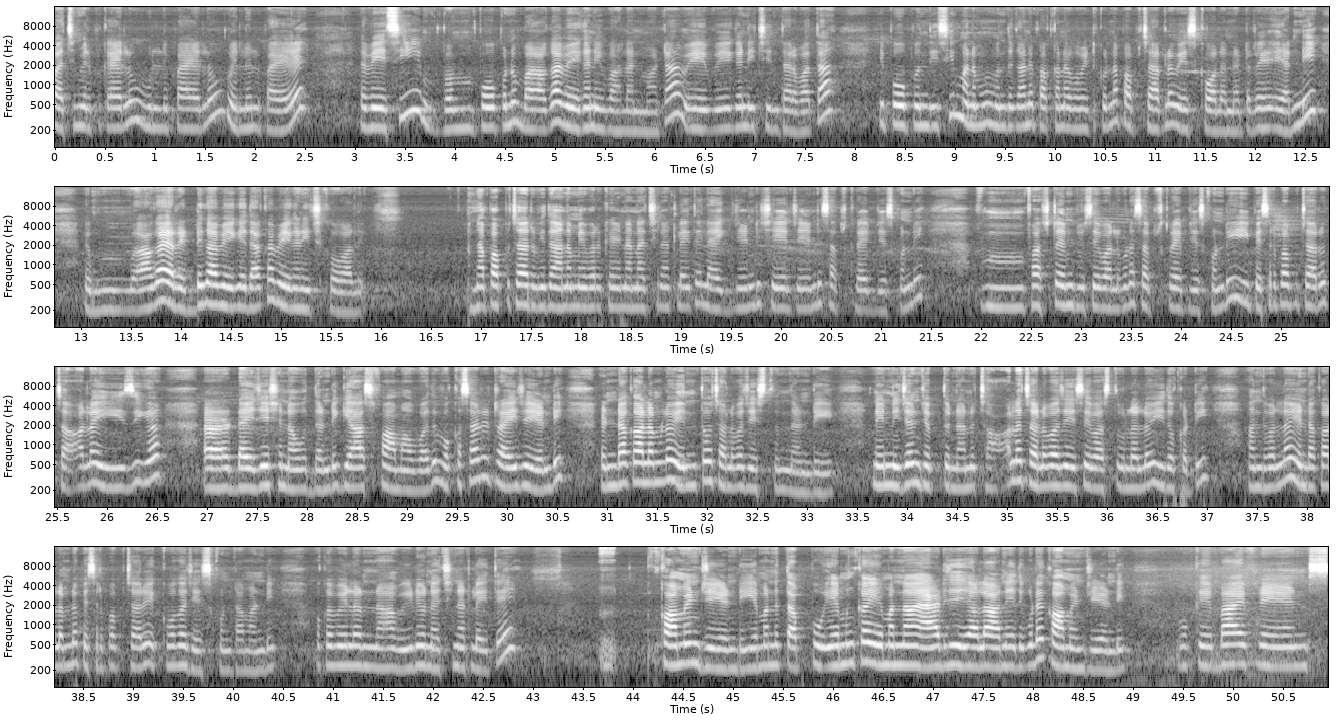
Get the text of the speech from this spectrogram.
పచ్చిమిరపకాయలు ఉల్లిపాయలు వెల్లుల్లిపాయ వేసి పోపును బాగా వేగనివ్వాలన్నమాట. వే వేగనిచ్చిన తర్వాత ఈ పోపును తీసి మనము ముందుగానే పక్కన పెట్టుకున్న పప్పుచారులో వేసుకోవాలన్నట్టు. అన్నీ బాగా రెడ్గా వేగేదాకా వేగనిచ్చుకోవాలి. నా పప్పుచారు విధానం ఎవరికైనా నచ్చినట్లయితే లైక్ చేయండి షేర్ చేయండి సబ్స్క్రైబ్ చేసుకోండి. ఫస్ట్ టైం చూసే వాళ్ళు కూడా సబ్స్క్రైబ్ చేసుకోండి. ఈ పెసరపప్పు చారు చాలా ఈజీగా డైజెషన్ అవుద్దండి. గ్యాస్ ఫామ్ అవ్వదు. ఒకసారి ట్రై చేయండి. ఎండాకాలంలో ఎంతో చలవ చేస్తుందండి. నేను నిజం చెప్తున్నాను చాలా చలవ చేసే వస్తువులలో ఇదొకటి. అందువల్ల ఎండాకాలంలో పెసరపప్పు చారు ఎక్కువగా చేసుకుంటామండి. ఒకవేళ నా వీడియో నచ్చినట్లయితే కామెంట్ చేయండి. ఏమన్నా తప్పు ఇంకా ఏమన్నా యాడ్ చేయాలా అనేది కూడా కామెంట్ చేయండి. Okay bye friends.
